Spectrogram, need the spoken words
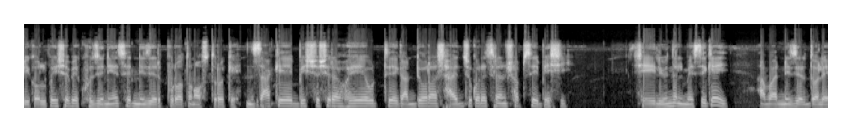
বিকল্প হিসেবে খুঁজে নিয়েছেন নিজের পুরাতন অস্ত্রকে, যাকে বিশ্বসেরা হয়ে উঠতে গার্দিওলা সাহায্য করেছিলেন সবচেয়ে বেশি। সেই লিওনেল মেসিকেই আবার নিজের দলে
